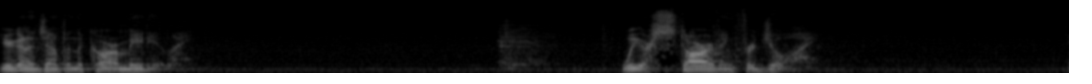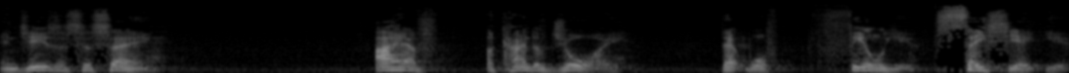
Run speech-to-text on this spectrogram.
you're going to jump in the car immediately. We are starving for joy. And Jesus is saying, I have a kind of joy that will fill you, satiate you.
